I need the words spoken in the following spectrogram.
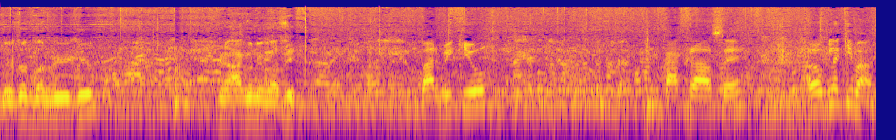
বেসত বারবিকিউ আগুনে বাসি বারবিকিউ কাঁকড়া আছে আর ওগুলা কি মাছ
